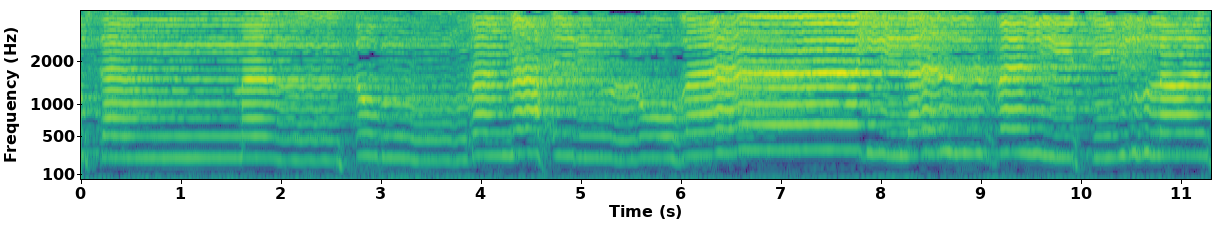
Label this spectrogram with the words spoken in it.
مسمى ثم محلها إلى البيت العتيق.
